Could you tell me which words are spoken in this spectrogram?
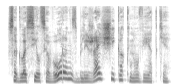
— согласился ворон с ближайшей к окну ветки.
